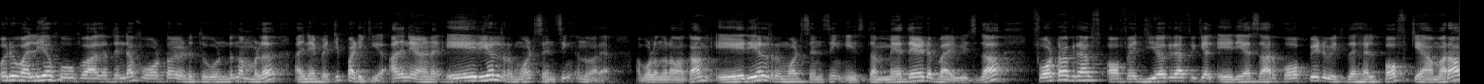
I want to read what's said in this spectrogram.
ഒരു വലിയ ഭൂഭാഗത്തിന്റെ ഫോട്ടോ എടുത്തുകൊണ്ട് നമ്മൾ അതിനെപ്പറ്റി പഠിക്കുക. അതിനെയാണ് ഏരിയൽ റിമോട്ട് സെൻസിങ് എന്ന് പറയാം. അപ്പോൾ ഒന്ന് നോക്കാം. Aerial remote sensing is the method by which the photographs of a geographical areas are copied with the help of camera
